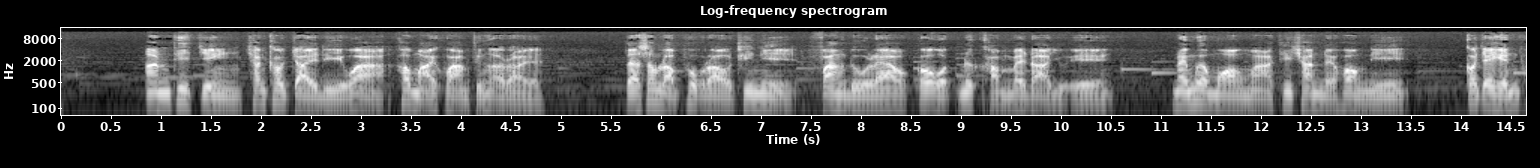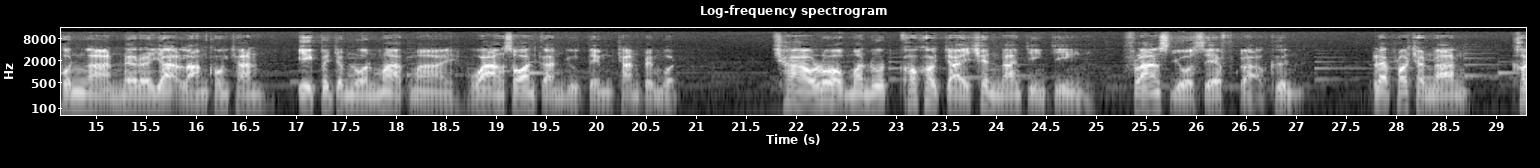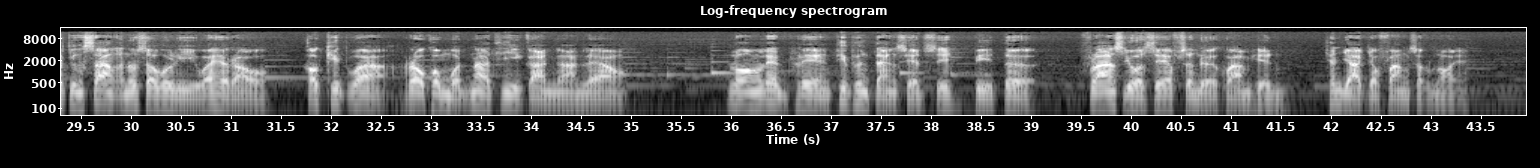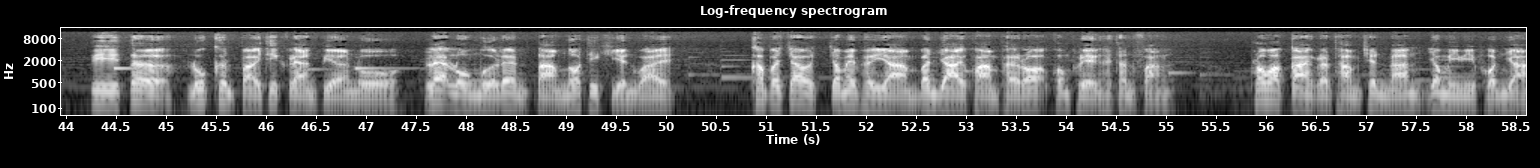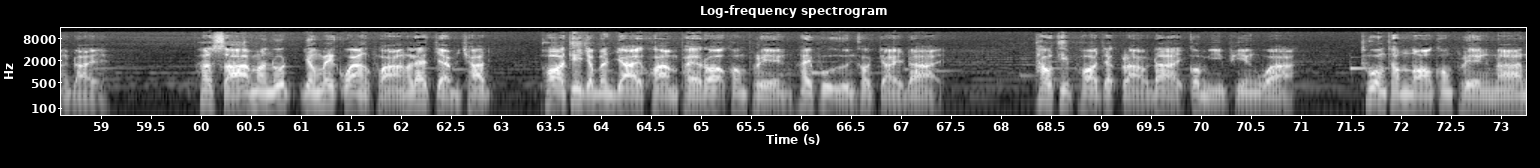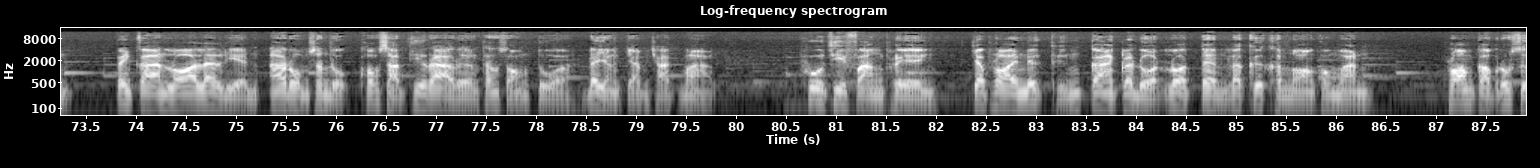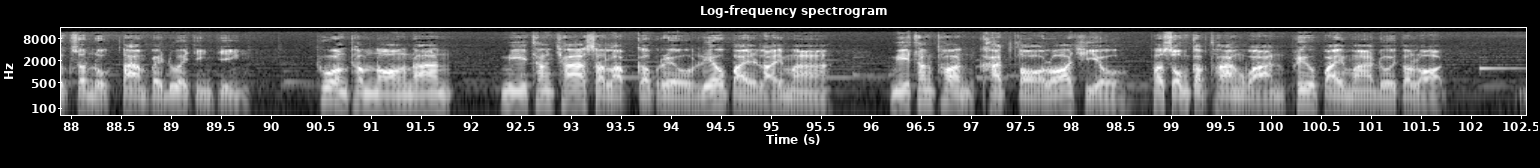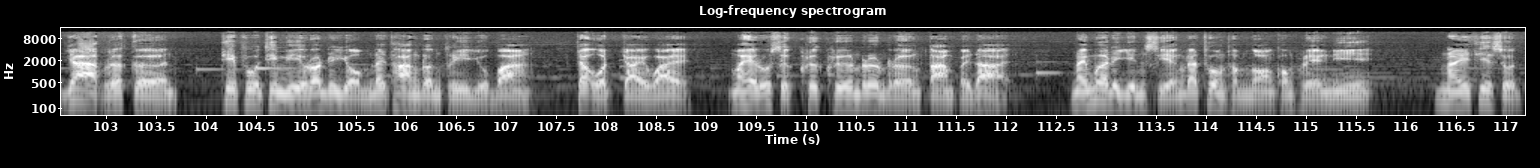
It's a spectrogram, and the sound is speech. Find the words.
อันที่จริงฉันเข้าใจดีว่าเขาหมายความถึงอะไร แต่สำหรับพวกเราที่นี่ฟังดูแล้วก็อดนึกขำไม่ได้อยู่เอง ในเมื่อมองมาที่ชั้นในห้องนี้ ก็จะเห็นผลงานในระยะหลังของฉันอีกเป็นจำนวนมากมาย วางซ้อนกันอยู่เต็มชั้นไปหมด ชาวโลกมนุษย์เขาเข้าใจเช่นนั้นจจริง ๆ ฟรานซ์โยเซฟกล่าวขึ้น และเพราะฉะนั้นเขาจึงสร้างอนุสาวรีย์ไว้ให้เรา เขาคิดว่าเราคงหมดหน้าที่การงานแล้ว ลองเล่นเพลงที่เพิ่งแต่งเสร็จสิ ปีเตอร์ ฟรานซ์โยเซฟเสนอความเห็น ฉันอยากจะฟังสักหน่อย ปีเตอร์ลุกขึ้นไปที่แกรนด์เปียโน และลงมือเล่นตามโน้ตที่เขียนไว้ ข้าพเจ้าจะไม่พยายามบรรยายความไพเราะของเพลงให้ท่านฟัง เพราะว่าการกระทำเช่นนั้นย่อมไม่มีผลอย่างใด ภาษามนุษย์ยังไม่กว้างขวางและแจ่มชัด พอที่จะบรรยายความไพเราะของเพลงให้ผู้อื่นเข้าใจได้ เท่าที่พอจะกล่าวได้ก็มีเพียงว่า ท่วงทำนองของเพลงนั้น เป็นการล้อและเลียนอารมณ์สนุกของสัตว์ที่ร่าเริงทั้งสองตัวได้อย่างแจ่มชัดมาก ผู้ที่ฟังเพลงจะพลอยนึกถึงการกระโดดโลดเต้นและคึกขนองของมัน พร้อมกับรู้สึกสนุกตามไปด้วยจริงๆ ท่วงทำนองนั้นมีทั้งช้าสลับกับเร็วเลี้ยวไปไหลมา มีทั้งท่อนขัดต่อล้อเฉียว ผสมกับทางหวานพลิ้วไปมาโดยตลอด ยากเหลือเกินที่ผู้ที่มีรสนิยมในทางดนตรีอยู่บ้าง จะอดใจไว้ ไม่ให้รู้สึกคลึกคลื้นรื่นเริงตามไปได้ ในเมื่อได้ยินเสียงและท่วงทำนองของเพลงนี้ ในที่สุด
